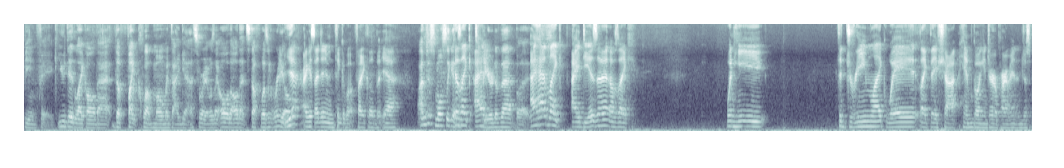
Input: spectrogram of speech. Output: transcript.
being fake. You did like all that the Fight Club moment, I guess, where it was like, oh, all that stuff wasn't real. Yeah, I guess I didn't even think about Fight Club, but yeah, I'm just mostly getting 'Cause, like, I- tired of that. But I had like ideas of it. I was like, when he, the dream-like way, like they shot him going into her apartment and just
